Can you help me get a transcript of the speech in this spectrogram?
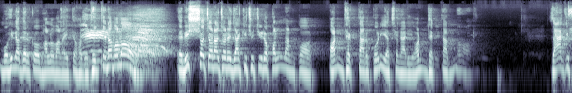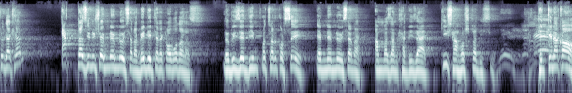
মহিলাদেরকেও ভালো বানাইতে হবে, ঠিক কিনা বলো? এ বিশ্ব চরাচরে যা কিছু চির কল্যাণকর অর্ধেক তার করিয়াছে নারী, অর্ধেক তার নর। যা কিছু দেখেন, একটা জিনিস এমনি এমনি হয়েছে না, বেডিতের একটা অবদান আছে। নবী যে দিন প্রচার করছে, এমনি এমনি হয়েছে না। আম্মাজান খাদি যায় কি সাহসটা দিছে? ঠিক কিনা কও?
